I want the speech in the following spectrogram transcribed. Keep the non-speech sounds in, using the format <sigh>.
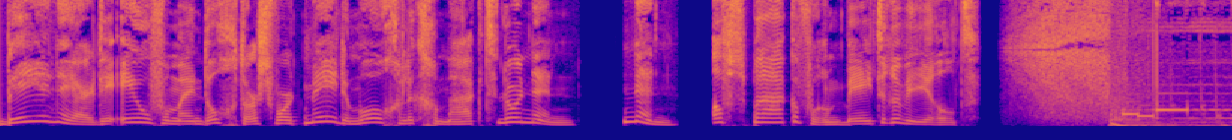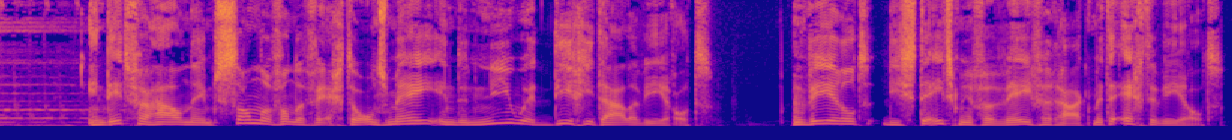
BNR, de eeuw van mijn dochters, wordt mede mogelijk gemaakt door NEN. NEN, afspraken voor een betere wereld. In dit verhaal neemt Sander van der Vechten ons mee in de nieuwe digitale wereld. Een wereld die steeds meer verweven raakt met de echte wereld.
